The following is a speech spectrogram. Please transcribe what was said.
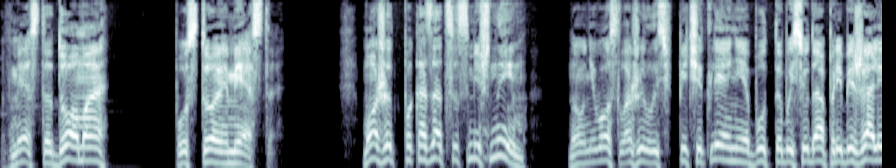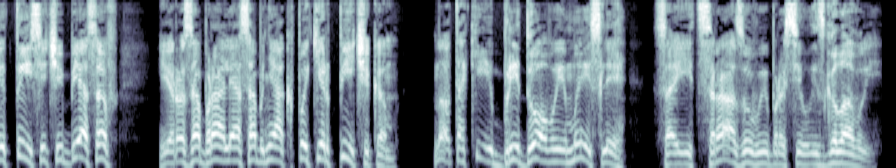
Вместо дома — пустое место. Может показаться смешным, но у него сложилось впечатление, будто бы сюда прибежали тысячи бесов и разобрали особняк по кирпичикам. Но такие бредовые мысли Саид сразу выбросил из головы.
